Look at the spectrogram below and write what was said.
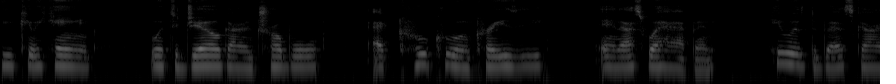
he came, went to jail, got in trouble, at cuckoo and crazy. And that's what happened. He was the best guy.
